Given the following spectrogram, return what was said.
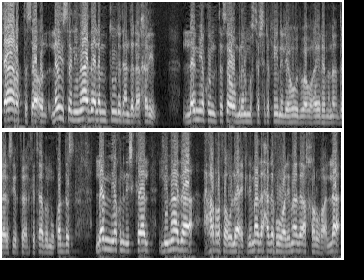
ثار التساؤل ليس لماذا لم توجد عند الآخرين؟ لم يكن التساؤل من المستشرقين اليهود وغيرهم من دارسي الكتاب المقدس. لم يكن الإشكال لماذا حرف أولئك لماذا حذفوها لماذا أخروها. لا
